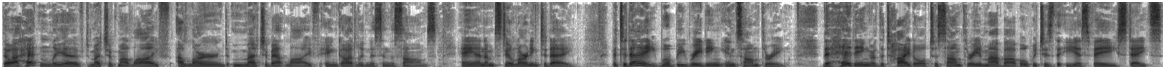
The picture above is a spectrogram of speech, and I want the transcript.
Though I hadn't lived much of my life, I learned much about life and godliness in the Psalms, and I'm still learning today. But today we'll be reading in Psalm 3. The heading or the title to Psalm 3 in my Bible, which is the ESV, states,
